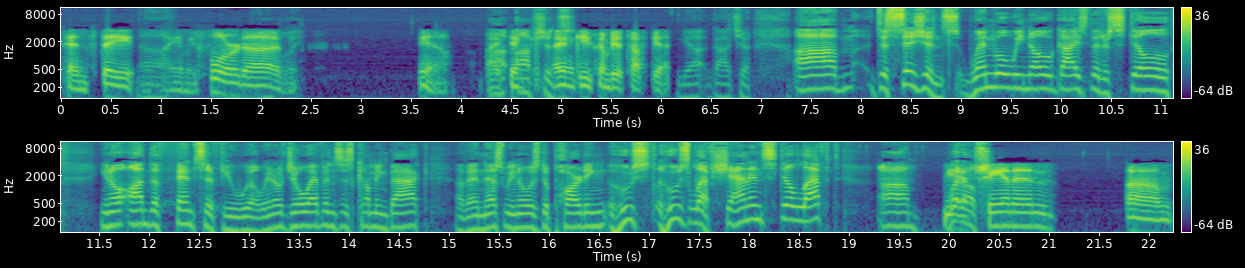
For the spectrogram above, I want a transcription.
Penn State, and Miami, Florida, and, you know. I Uh, think options. I think he's going to be a tough get. Yeah, gotcha. Um, decisions. When will we know guys that are still, you know, on the fence, if you will? We know Joe Evans is coming back. Uh, Van Ness, we know, is departing. Who's who's left? Shannon's still left. Um, what yeah, else? Shannon, um,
